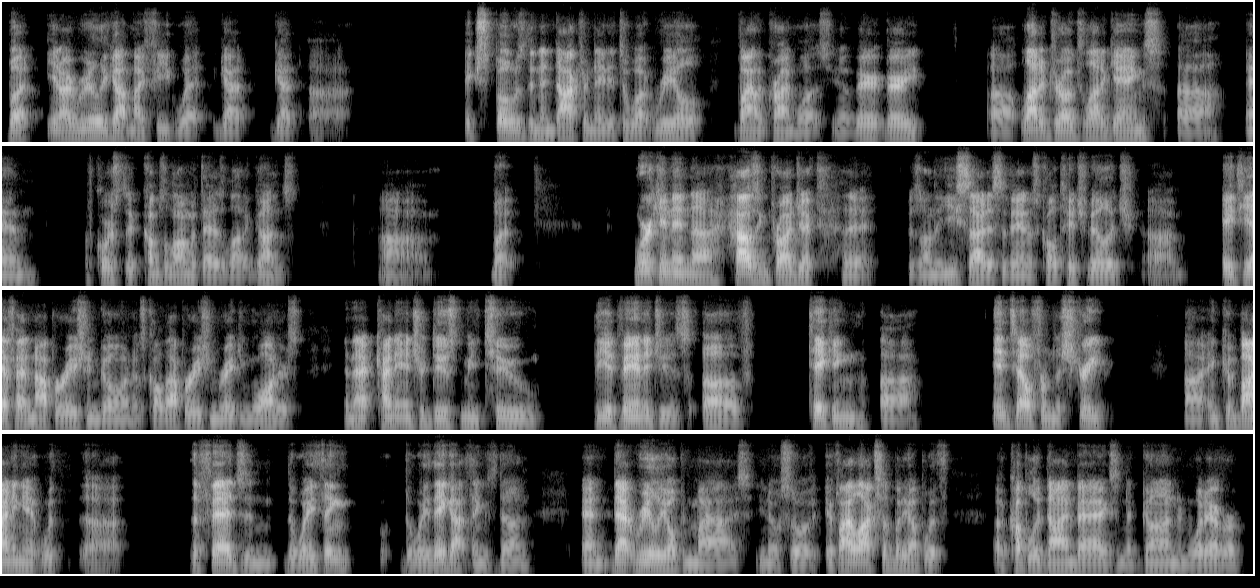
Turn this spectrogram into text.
But you know, I really got my feet wet. Got got uh, exposed and indoctrinated to what real violent crime was. You know, very, very, a uh, lot of drugs, a lot of gangs, uh, and of course, that comes along with that is a lot of guns. Uh, but working in a housing project that is on the east side of Savannah, it's called Hitch Village. Um, ATF had an operation going. It was called Operation Raging Waters, and that kind of introduced me to the advantages of taking uh, intel from the street uh, and combining it with uh, the feds and the way thing the way they got things done and that really opened my eyes you know so if, if i lock somebody up with a couple of dime bags and a gun and whatever,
